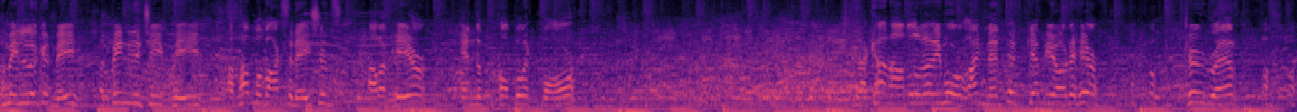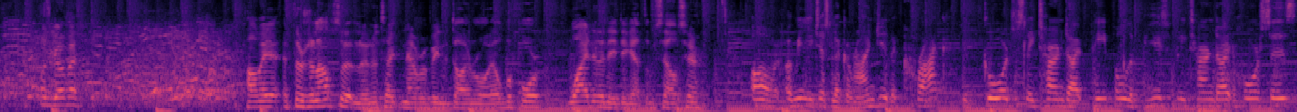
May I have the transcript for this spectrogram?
I mean, look at me. I've been to the GP, I've had my vaccinations, and I'm here in the public bar. I can't handle it anymore. I meant minted. Get me out of here. Cool red. It going, mate? Tommy, if there's an absolute lunatic never been to Down Royal before, why do they need to get themselves here? Oh, I mean, you just look around you, the crack, the gorgeously turned out people, the beautifully turned out horses.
